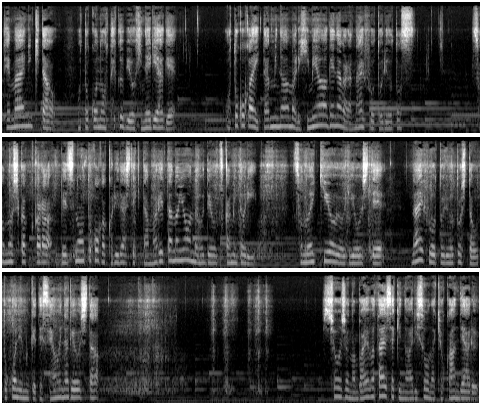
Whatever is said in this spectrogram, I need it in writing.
手前に来た男の手首をひねり上げ男が痛みのあまり悲鳴を上げながらナイフを取り落とす。その死角から別の男が繰り出してきた丸太のような腕をつかみ取りその勢いを利用してナイフを取り落とした男に向けて背負い投げをした。少女の倍は体積のありそうな巨漢である。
